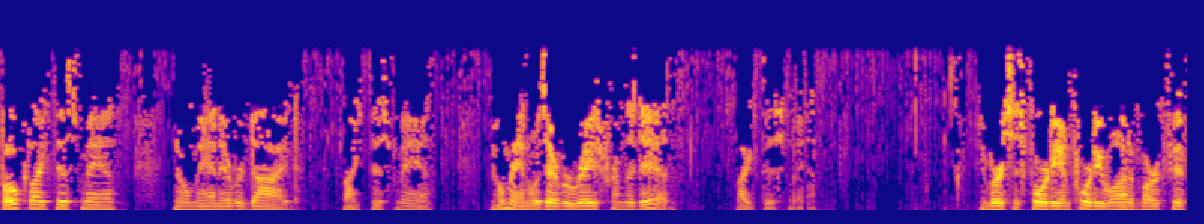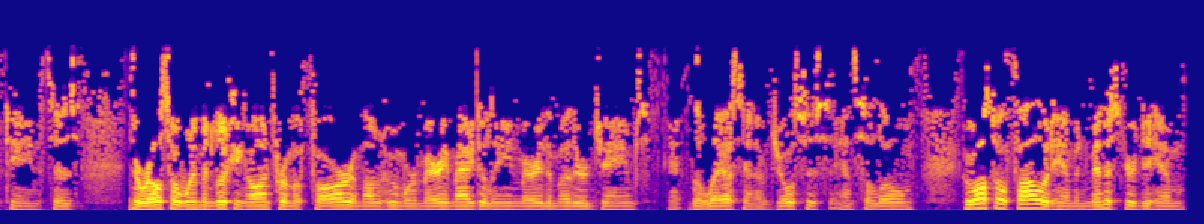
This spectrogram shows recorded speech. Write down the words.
spoke like this man. No man ever died like this man. No man was ever raised from the dead like this man. In verses 40 and 41 of Mark 15, it says, There were also women looking on from afar, among whom were Mary Magdalene, Mary the mother of James, the less, and of Joseph and Salome, who also followed him and ministered to him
